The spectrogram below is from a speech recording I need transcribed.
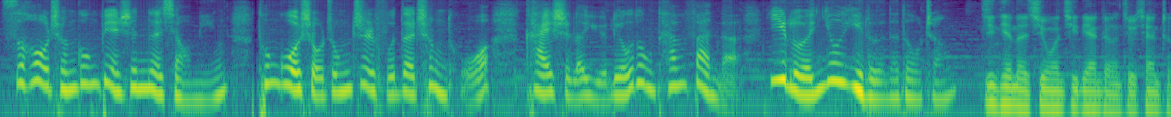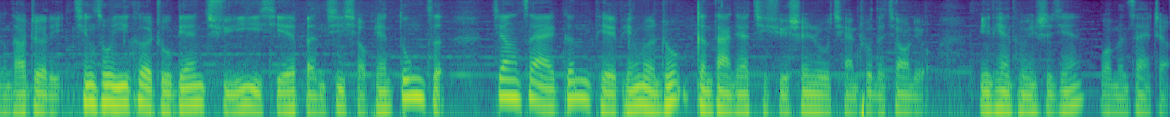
此后成功变身的小明，通过手中制服的秤砣，开始了与流动摊贩的一轮又一轮的斗争。今天的新闻七点整就先整到这里。轻松一刻主编曲艺写本期小编东子，将在跟帖评论中跟大家继续深入浅出的交流。明天同一时间我们再整。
